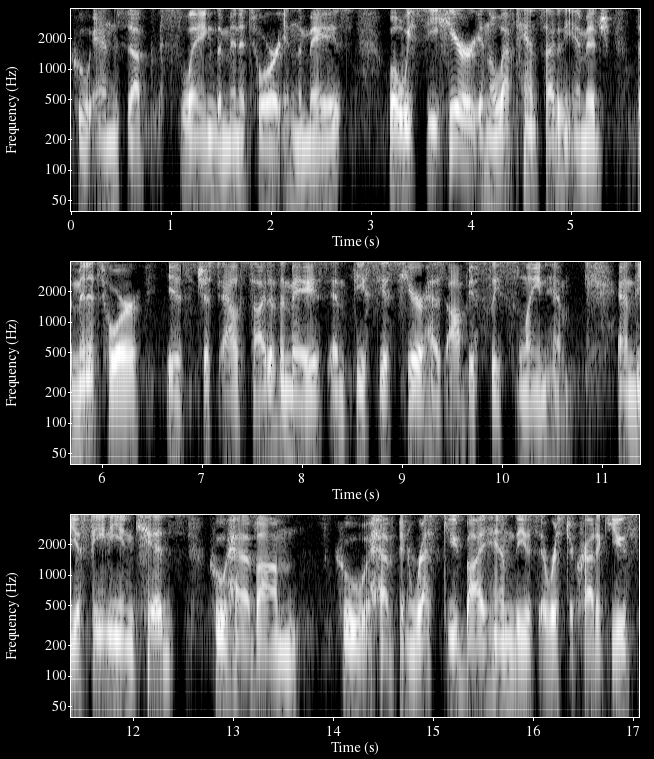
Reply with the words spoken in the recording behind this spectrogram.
who ends up slaying the Minotaur in the maze. Well, we see here in the left hand side of the image, the Minotaur is just outside of the maze, and Theseus here has obviously slain him. And the Athenian kids who have um, who have been rescued by him, these aristocratic youth.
